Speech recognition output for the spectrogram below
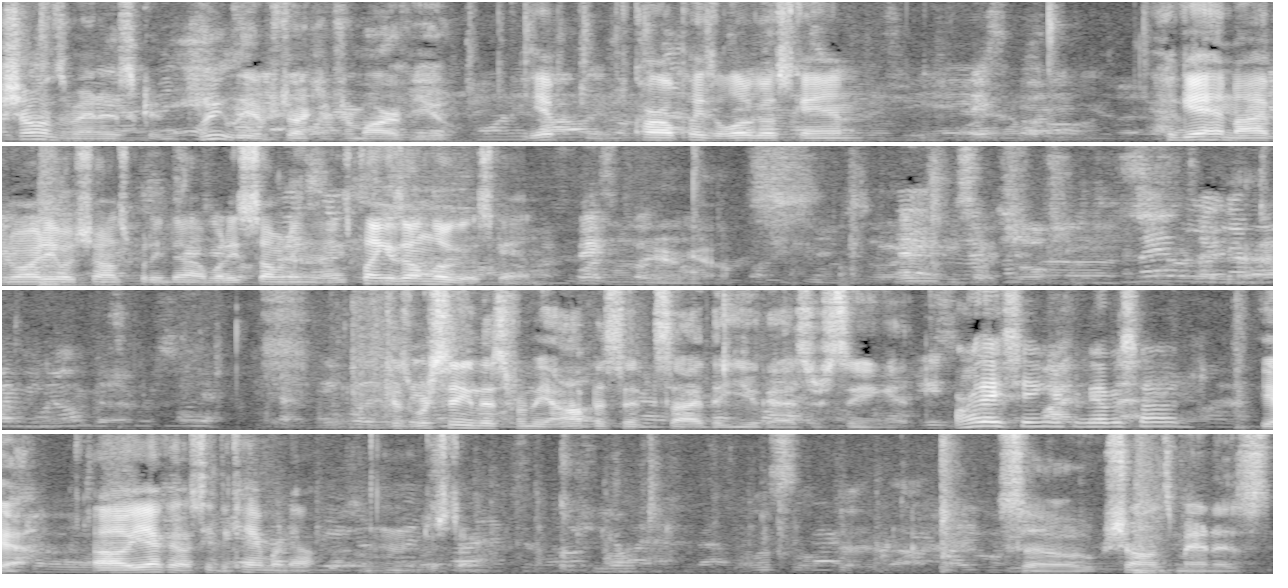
Sean's mana is completely obstructed from our view. Yep. Carl plays a Logos Scan. Again, I have no idea what Sean's putting down, but he's summoning. He's playing his own Logos Scan. There we go. Because we're seeing this from the opposite side that you guys are seeing it. Are they seeing it from the other side? Yeah. Oh yeah, 'cause I see the camera now. Interesting. So Sean's man is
